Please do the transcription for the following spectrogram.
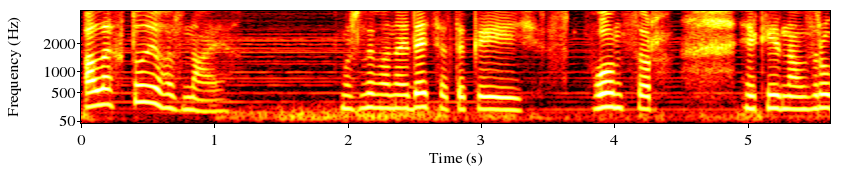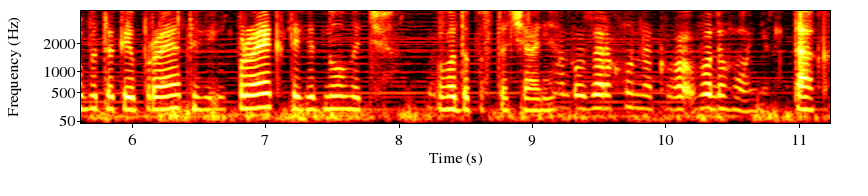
Але хто його знає? Можливо, знайдеться такий спонсор, який нам зробить такий проект і відновить водопостачання. Або за рахунок во- водогонів. Так,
